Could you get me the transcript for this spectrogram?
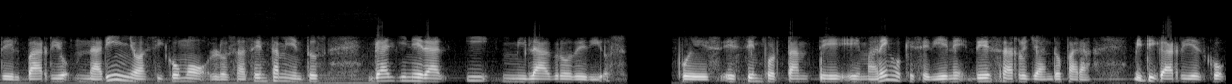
del barrio Nariño, así como los asentamientos Gallineral y Milagro de Dios. Pues este importante eh, manejo que se viene desarrollando para mitigar riesgo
